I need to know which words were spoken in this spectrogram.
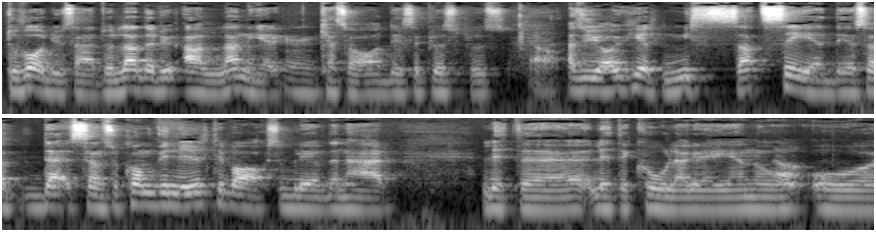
Då var det ju så här, då laddade ju alla ner Mm. Kazaa, DC++. Ja. Alltså jag har ju helt missat CD. Så att där, sen så kom vinyl tillbaka och blev den här lite, lite coola grejen. Och, Ja. och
